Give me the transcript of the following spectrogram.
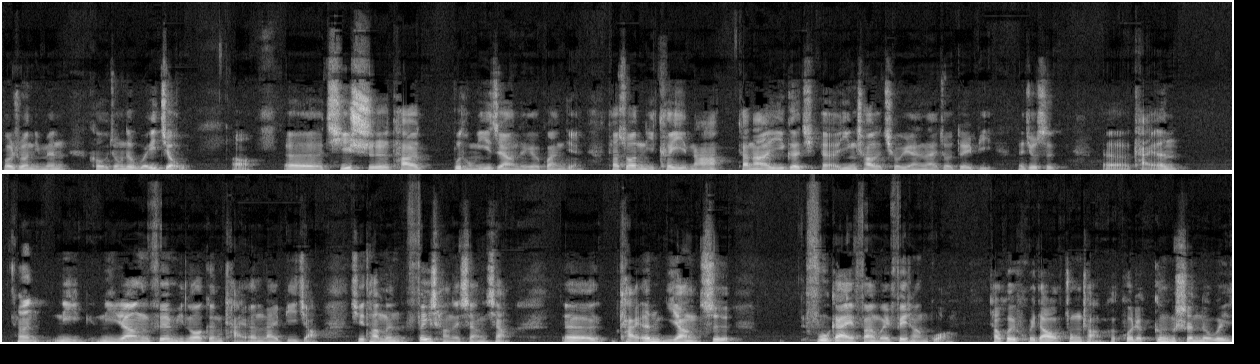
或者说你们口中的伪九啊，呃，其实他。不同意这样的一个观点，他说你可以拿他拿了一个呃英超的球员来做对比，那就是呃凯恩。那你你让菲尔米诺跟凯恩来比较，其实他们非常的相像。呃，凯恩一样是覆盖范围非常广，他会回到中场和或者更深的位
